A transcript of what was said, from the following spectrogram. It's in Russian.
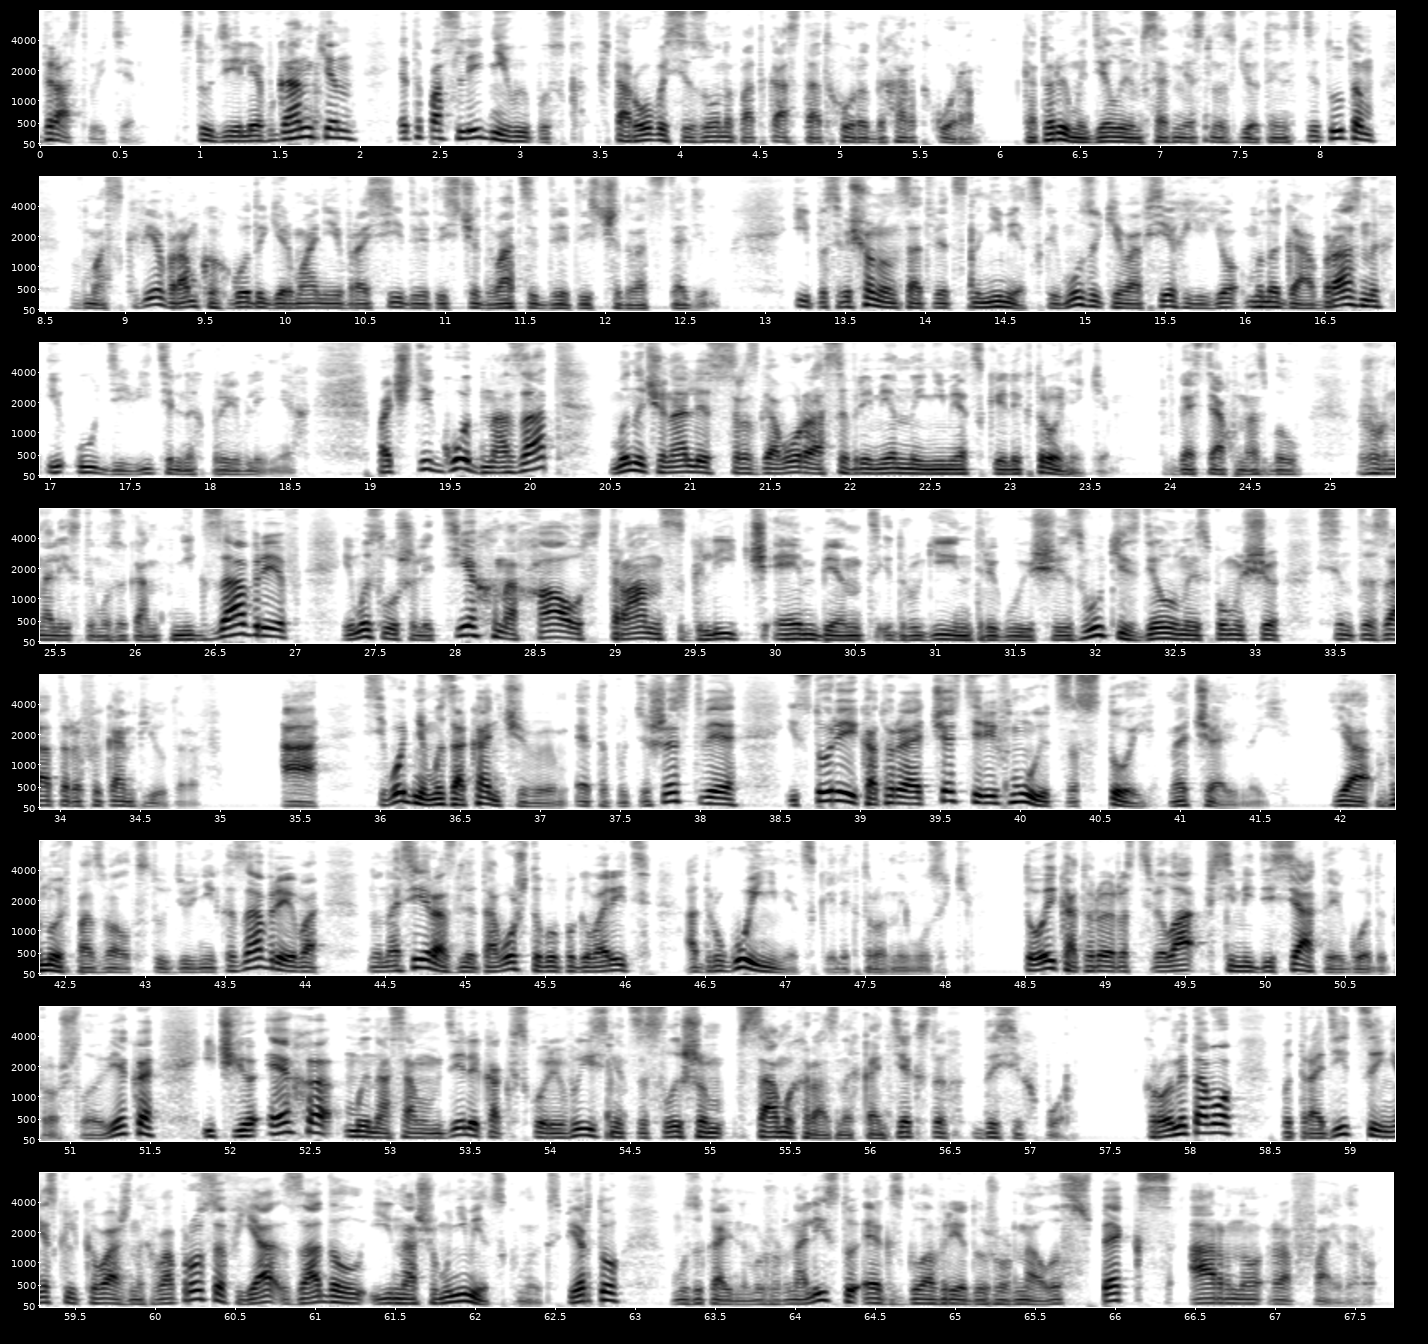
Здравствуйте. В студии Лев Ганкин. Это последний выпуск второго сезона подкаста «От хора до хардкора», который мы делаем совместно с Гёте-институтом в Москве в рамках Года Германии в России 2020-2021. И посвящен он, соответственно, немецкой музыке во всех ее многообразных и удивительных проявлениях. Почти год назад мы начинали с разговора о современной немецкой электронике – в гостях у нас был журналист и музыкант Ник Завриев, и мы слушали техно, хаус, транс, глич, эмбиент и другие интригующие звуки, сделанные с помощью синтезаторов и компьютеров. А сегодня мы заканчиваем это путешествие историей, которая отчасти рифмуется с той начальной. Я вновь позвал в студию Ника Завриева, но на сей раз для того, чтобы поговорить о другой немецкой электронной музыке той, которая расцвела в 70-е годы прошлого века, и чье эхо мы на самом деле, как вскоре выяснится, слышим в самых разных контекстах до сих пор. Кроме того, по традиции несколько важных вопросов я задал и нашему немецкому эксперту, музыкальному журналисту, экс-главреду журнала «Спекс» Арно Раффайнеру.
